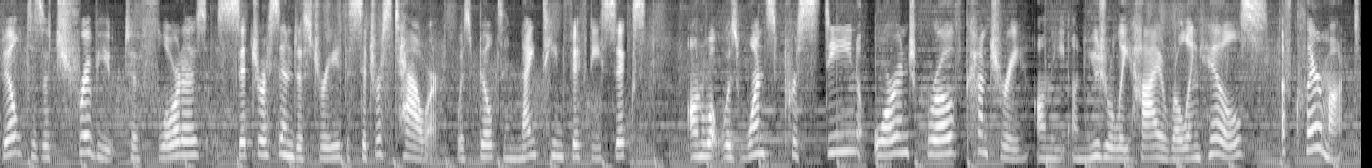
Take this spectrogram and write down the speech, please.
Built as a tribute to Florida's citrus industry, the Citrus Tower was built in 1956 on what was once pristine orange grove country on the unusually high rolling hills of Clermont.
